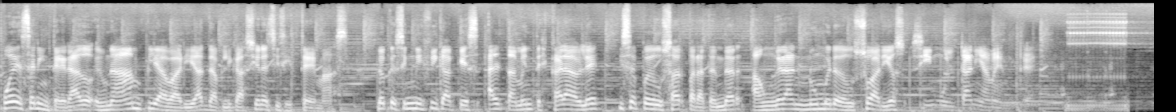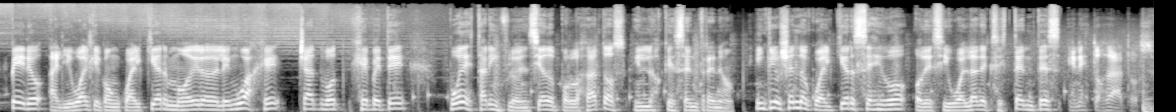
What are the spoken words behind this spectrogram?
puede ser integrado en una amplia variedad de aplicaciones y sistemas, lo que significa que es altamente escalable y se puede usar para atender a un gran número de usuarios simultáneamente. Pero, al igual que con cualquier modelo de lenguaje, Chatbot GPT puede estar influenciado por los datos en los que se entrenó, incluyendo cualquier sesgo o desigualdad existentes en estos datos.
